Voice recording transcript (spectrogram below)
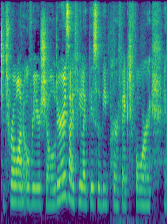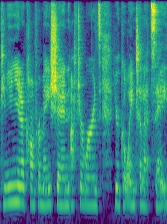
to throw on over your shoulders, I feel like this would be perfect for a communion, a confirmation. Afterwards, you're going to, let's say,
